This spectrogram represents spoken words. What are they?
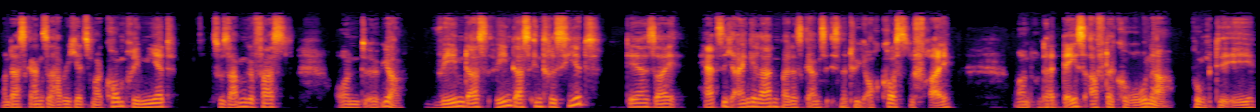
Und das Ganze habe ich jetzt mal komprimiert, zusammengefasst und äh, ja, wem das, wen das interessiert, der sei herzlich eingeladen, weil das Ganze ist natürlich auch kostenfrei. Und unter daysaftercorona.de,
